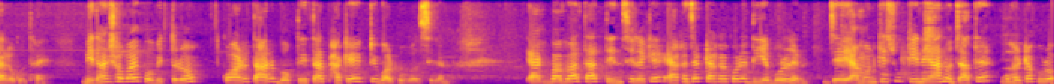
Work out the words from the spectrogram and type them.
গেল কোথায়? বিধানসভায় পবিত্র কর তার বক্তৃতার ফাঁকে একটি গল্প বলছিলেন। এক বাবা তার তিন ছেলেকে এক হাজার টাকা করে দিয়ে বললেন, যে এমন কিছু কিনে আনো যাতে ঘরটা পুরো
